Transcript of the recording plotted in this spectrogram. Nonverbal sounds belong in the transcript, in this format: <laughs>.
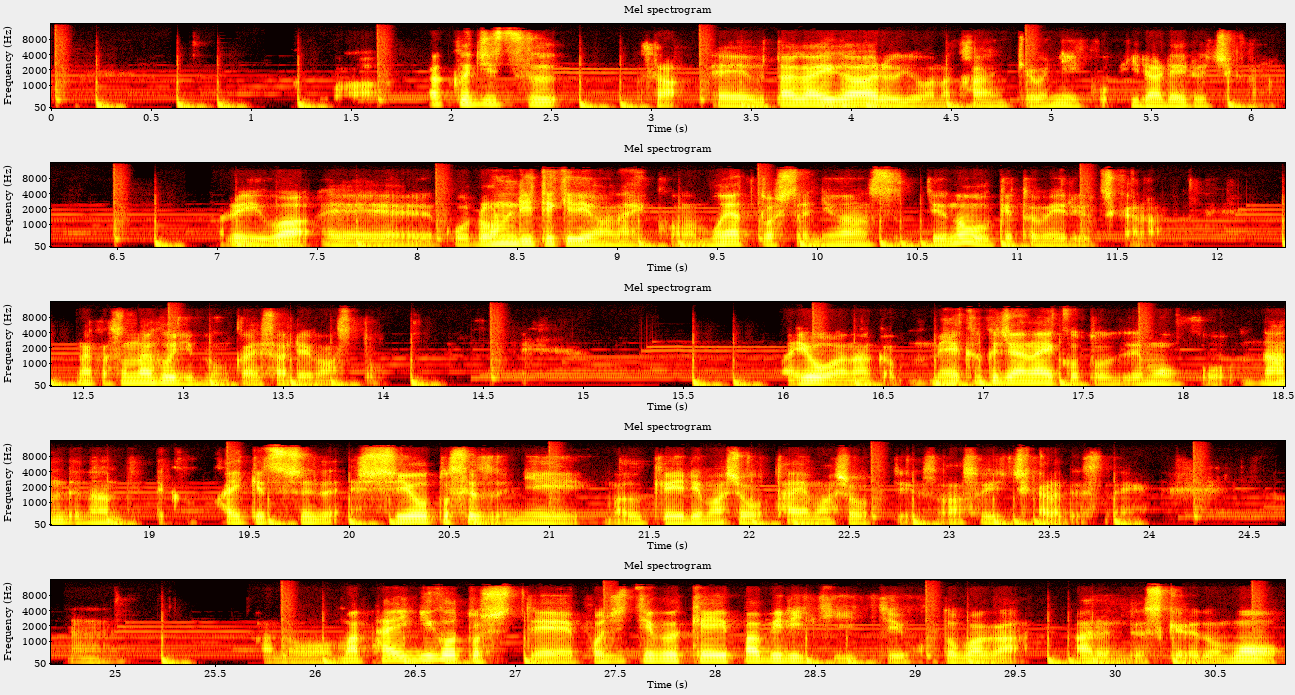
確実さ、えー疑いがあるような環境にこういられる力、あるいは、えーこう論理的ではない、このもやっとしたニュアンスっていうのを受け止める力、なんかそんな風に分解されますと。まあ、要はなんか明確じゃないことでもこう、なんでなんでってか解決しようとせずに、まあ、受け入れましょう、耐えましょうっていう、まあそういう力ですね。うんあのまあ、対義語としてポジティブケイパビリティっていう言葉があるんですけれども、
